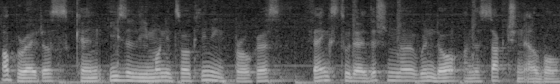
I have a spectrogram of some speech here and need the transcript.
Operators can easily monitor cleaning progress thanks to the additional window on the suction elbow.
